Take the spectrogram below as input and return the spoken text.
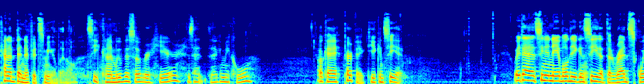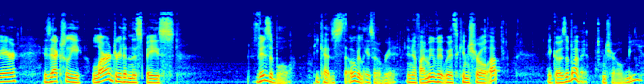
kind of benefits me a little. Let's see, can I move this over here? Is that, is that gonna be cool? Okay, perfect. You can see it. With that scene enabled, you can see that the red square is actually larger than the space visible because the overlay is over it. And if I move it with control up, it goes above it. Control B,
